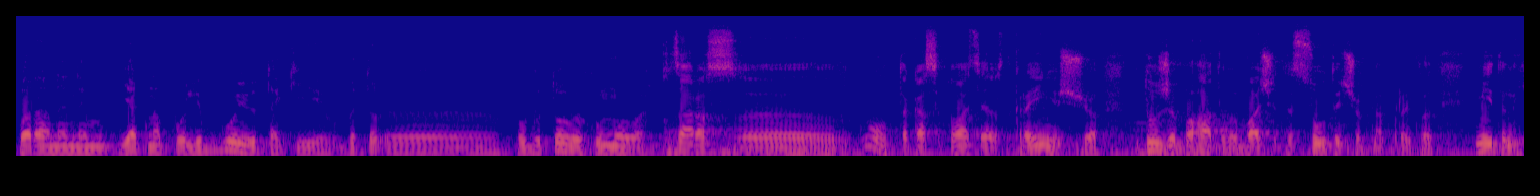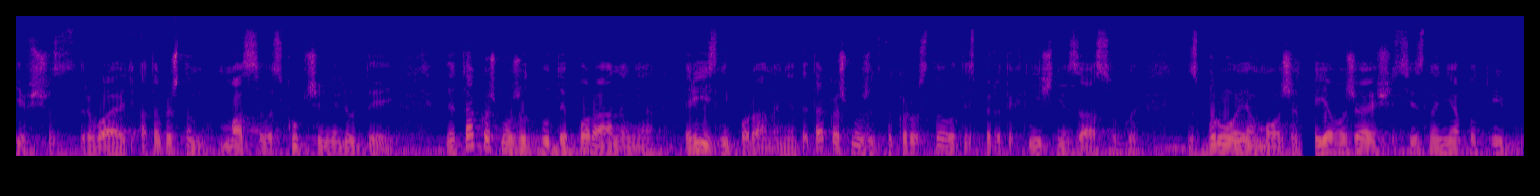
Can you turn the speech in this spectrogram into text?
пораненим як на полі бою, так і в е, побутових умовах. Зараз е, ну, така ситуація в країні, що дуже багато ви бачите сутичок, наприклад, мітингів, що тривають, а також там масове скупчення людей, де також можуть бути поранення, різні поранення, де також можуть використовуватись піротехнічні засоби, зброя може. Я вважаю, що ці знання потрібні.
